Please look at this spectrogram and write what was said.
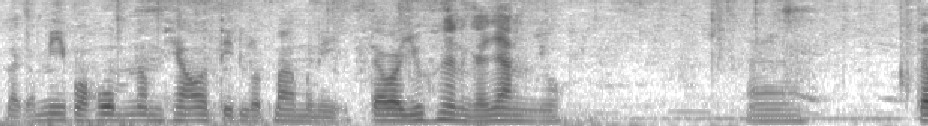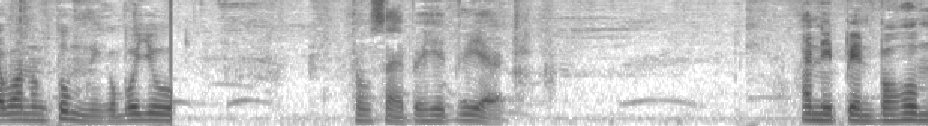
แล้วก็มีผ้าห่มนํที่เฮาเอาติดรถมามื้อนี้แต่ว่าอยู่เฮือนก็ยังอยู่อ่า แต่ว่าน้องตุ่มนี่ก็บ่อยู่สงสัยไปเฮ็ดเวียก อันนี้เป็นผ้าห่ม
